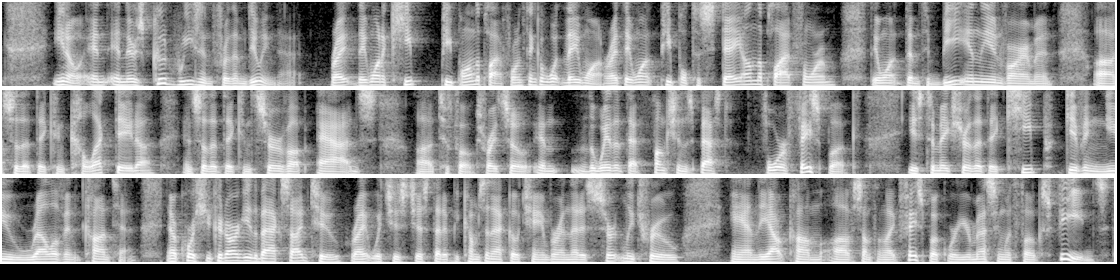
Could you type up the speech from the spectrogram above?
You know, and and there's good reason for them doing that, right? They want to keep people on the platform. Think of what they want, right? They want people to stay on the platform. They want them to be in the environment uh, so that they can collect data and so that they can serve up ads uh, to folks, right? So, and the way that that functions best for Facebook is to make sure that they keep giving you relevant content. Now, of course, you could argue the backside too, right? Which is just that it becomes an echo chamber, and that is certainly true. And the outcome of something like Facebook, where you're messing with folks' feeds.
